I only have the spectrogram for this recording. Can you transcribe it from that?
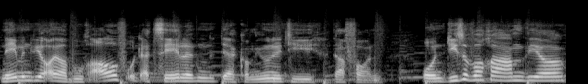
nehmen wir euer Buch auf und erzählen der Community davon. Und diese Woche haben wir,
